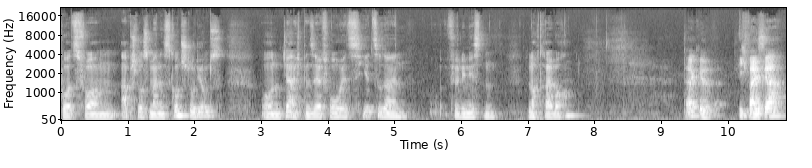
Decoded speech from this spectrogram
kurz vorm Abschluss meines Grundstudiums. Und ja, ich bin sehr froh, jetzt hier zu sein für die nächsten noch drei Wochen. Danke. Ich weiß ja,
